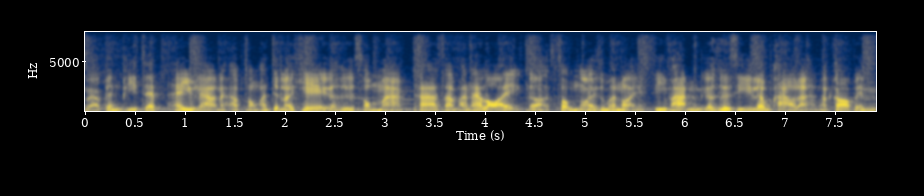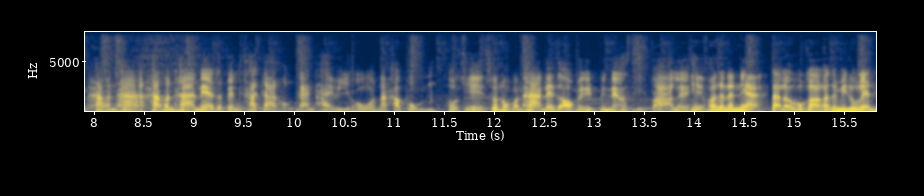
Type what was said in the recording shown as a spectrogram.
แบบเป็น preset ให้อยู่แล้วนะครับ 700K ก็คือส้มมาก ถ้า 3,500 ก็ส้มน้อยขึ้นมาหน่อย 4,000 ก็คือสีเริ่มขาวแล้ว แล้วก็เป็น 5,500 5,500 เนี่ยจะเป็นค่ากลางของการถ่ายวีดีโอนะครับผม โอเค ส่วน 6,500 เนี่ยจะออกมาเป็นแนวสีฟ้าเลยโอเคเพราะฉะนั้นเนี่ยแต่ละอุปกรณ์ก็จะมีลูกเล่น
